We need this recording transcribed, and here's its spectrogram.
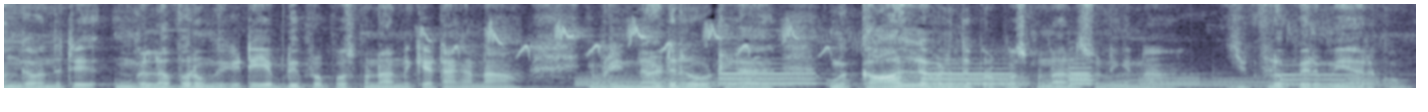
அங்கே வந்துட்டு உங்கள் லவர் உங்ககிட்ட எப்படி ப்ரப்போஸ் பண்ணாருன்னு கேட்டாங்கன்னா இப்படி நடு ரோட்டில் உங்கள் காலில் விழுந்து ப்ரப்போஸ் பண்ணாருன்னு சொன்னீங்கன்னா எவ்வளோ பெருமையாக இருக்கும்.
